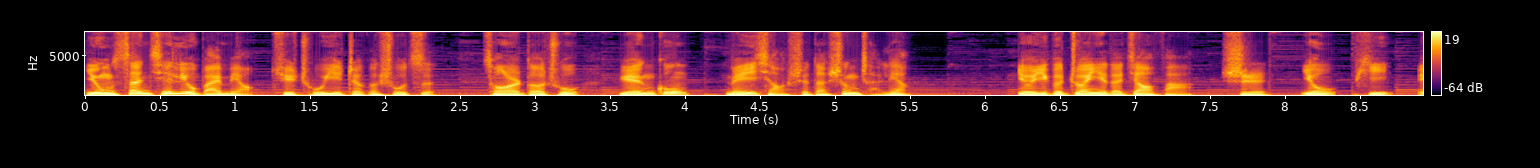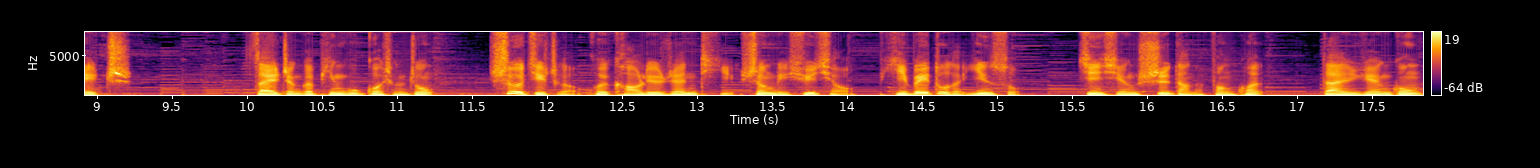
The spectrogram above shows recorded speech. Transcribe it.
用三千六百秒去除以这个数字，从而得出员工每小时的生产量。有一个专业的叫法是 UPH。在整个评估过程中，设计者会考虑人体生理需求、疲惫度的因素，进行适当的放宽，但员工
